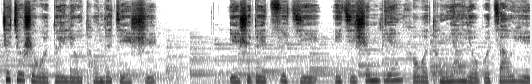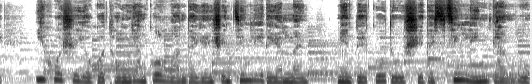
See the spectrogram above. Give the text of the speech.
这就是我对刘同的解释。也是对自己以及身边和我同样有过遭遇，亦或是有过同样过往的人生经历的人们，面对孤独时的心灵感悟。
